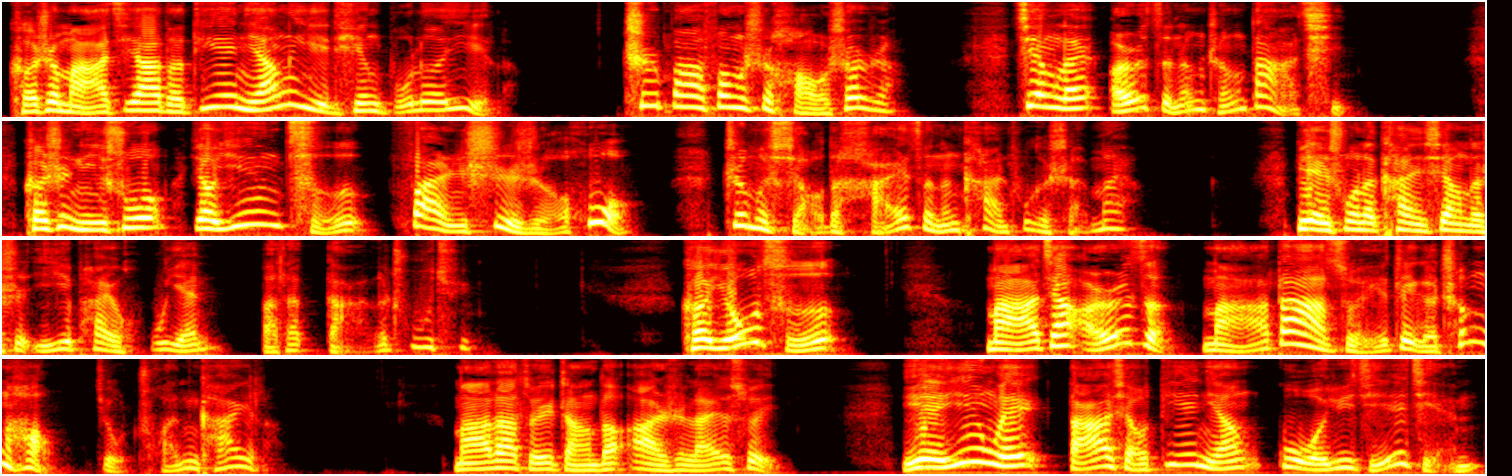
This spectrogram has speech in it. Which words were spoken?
可是马家的爹娘一听不乐意了，吃八方是好事啊，将来儿子能成大器。可是你说要因此犯事惹祸，这么小的孩子能看出个什么呀？便说那看相的是一派胡言。把他赶了出去，可由此，马家儿子马大嘴这个称号就传开了。马大嘴长到二十来岁，也因为打小爹娘过于节俭，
